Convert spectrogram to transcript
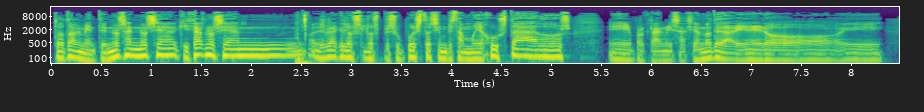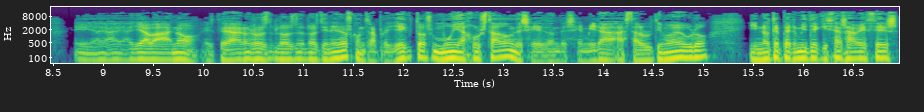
totalmente. No sean, no sean, quizás no sean. Es verdad que los, los presupuestos siempre están muy ajustados, eh, porque la administración no te da dinero y, y allá va, no, te da los, los, los dineros contra proyectos muy ajustados donde se, donde se mira hasta el último euro y no te permite quizás a veces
